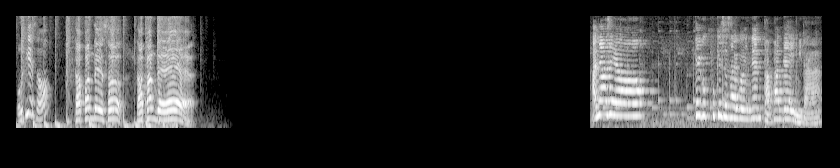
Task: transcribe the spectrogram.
어디에서? 답한데에서 답한데 안녕하세요. 태국 푸켓에 살고 있는 다판대입니다.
